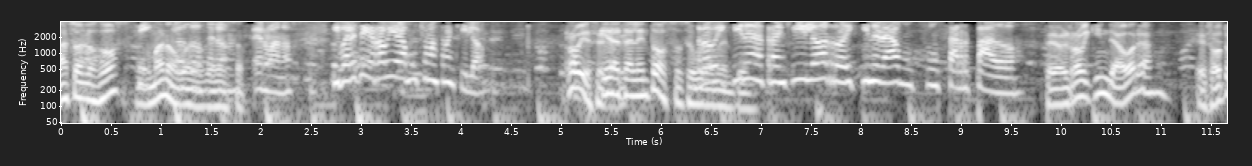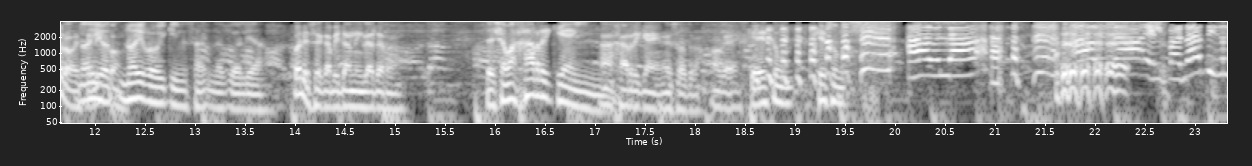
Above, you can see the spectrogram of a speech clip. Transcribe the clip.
Ah, ¿son los dos Sí, hermanos? los Bueno, dos eran hermanos. Y parece que Robbie era mucho más tranquilo. Robbie es el Era talentoso Robbie seguramente. King era tranquilo, Roy King era un, un zarpado. Pero el Robbie King de ahora es otro, es No hay, hijo. no hay Robbie King en la actualidad. ¿Cuál es el capitán de Inglaterra? Se llama Harry Kane. Ah, Harry Kane, es otro. Ok. que es un que es un habla, habla el fanático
